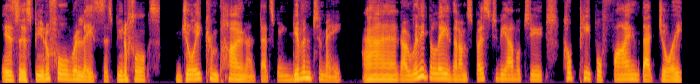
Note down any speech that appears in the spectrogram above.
is this beautiful release, this beautiful joy component that's been given to me and I really believe that I'm supposed to be able to help people find that joy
